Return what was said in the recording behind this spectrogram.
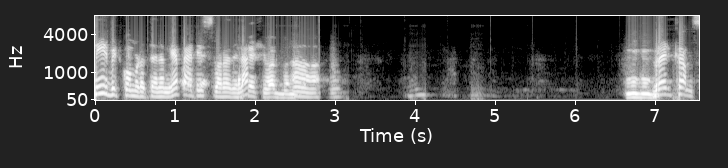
ನೀರ್ ಬಿಟ್ಕೊಂಡ್ಬಿಡುತ್ತೆ ನಮ್ಗೆ ಪ್ಯಾಟಿಸ್ ಬರೋದಿಲ್ಲ. Okay, ಶಿವಾಗ್ ಬಂದು. ಹ್ಮ್ ಹ್ಮ್ ಬ್ರೆಡ್ ಕ್ರಮ್ಸ್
